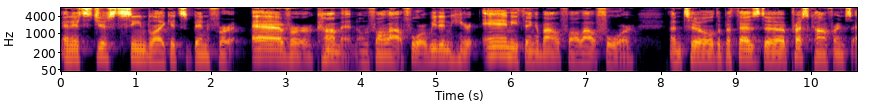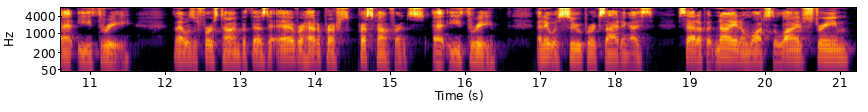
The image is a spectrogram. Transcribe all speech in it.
And it's just seemed like it's been forever coming on Fallout 4. We didn't hear anything about Fallout 4 until the Bethesda press conference at E3. That was the first time Bethesda ever had a press, press conference at E3. And it was super exciting. I sat up at night and watched the live stream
